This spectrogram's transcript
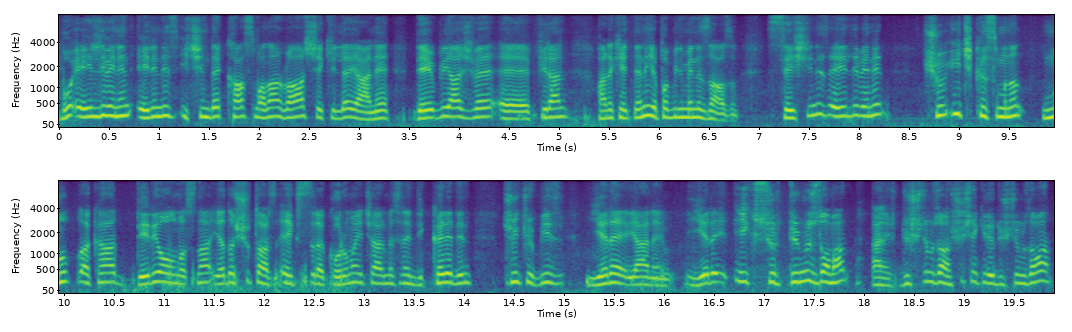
bu eldivenin eliniz içinde kasmadan rahat şekilde yani debriyaj ve e, fren hareketlerini yapabilmeniz lazım. Seçtiğiniz eldivenin şu iç kısmının mutlaka deri olmasına ya da şu tarz ekstra koruma içermesine dikkat edin. Çünkü biz yere yani yere ilk sürttüğümüz zaman yani düştüğümüz zaman şu şekilde düştüğümüz zaman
